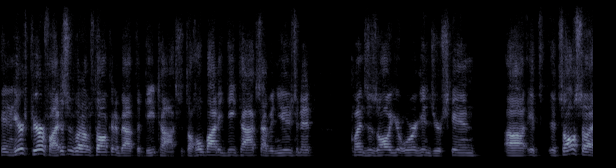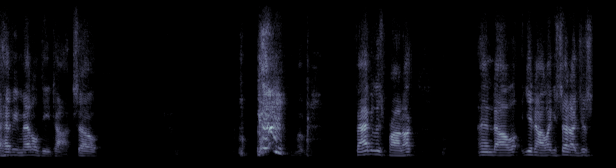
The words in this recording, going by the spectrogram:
And here's Purifi. This is what I was talking about the detox. It's a whole body detox. I've been using it, cleanses all your organs, your skin. Uh, it's it's also a heavy metal detox. So fabulous product. And, uh, you know, like I said, I just,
